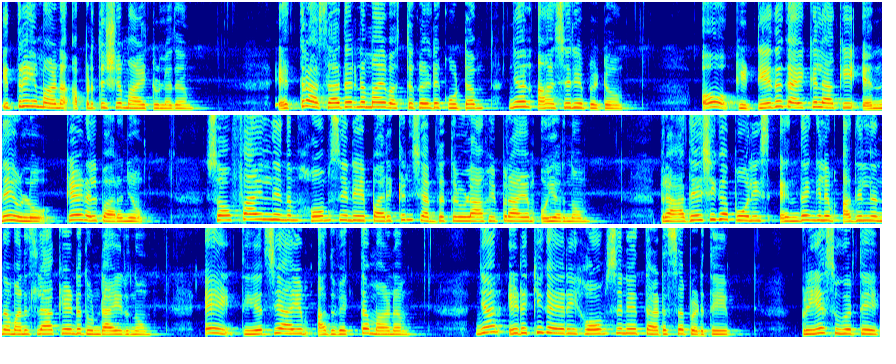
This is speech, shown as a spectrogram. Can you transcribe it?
ഇത്രയുമാണ് അപ്രത്യക്ഷമായിട്ടുള്ളത്. എത്ര അസാധാരണമായ വസ്തുക്കളുടെ കൂട്ടം ഞാൻ ആശ്ചര്യപ്പെട്ടു. ഓ കിട്ടിയത് കൈക്കലാക്കി എന്നേയുള്ളൂ കേണൽ പറഞ്ഞു. സോഫായിൽ നിന്നും ഹോംസിന്റെ പരുക്കൻ ശബ്ദത്തിലുള്ള അഭിപ്രായം ഉയർന്നു. പ്രാദേശിക പോലീസ് എന്തെങ്കിലും അതിൽ നിന്ന് മനസ്സിലാക്കേണ്ടതുണ്ടായിരുന്നു. ഏയ് തീർച്ചയായും അത് വ്യക്തമാണ്. ഞാൻ ഇടയ്ക്ക് കയറി ഹോംസിനെ തടസ്സപ്പെടുത്തി. പ്രിയ സുഹൃത്തെ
